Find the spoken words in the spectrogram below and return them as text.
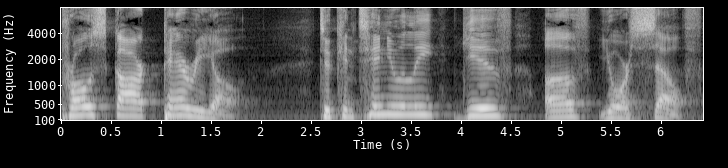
proskartereo, to continually give of yourself.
